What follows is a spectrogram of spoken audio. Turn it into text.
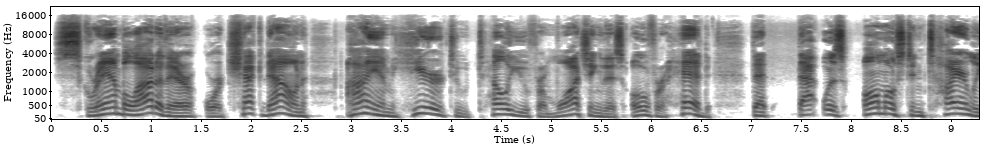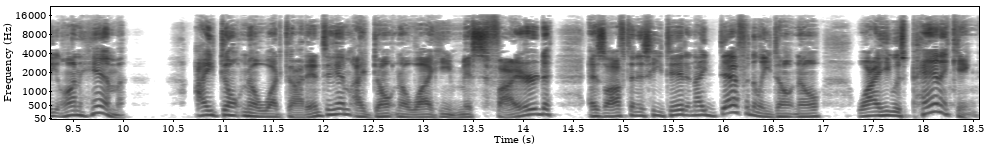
scramble out of there or check down, I am here to tell you from watching this overhead that that was almost entirely on him. I don't know what got into him. I don't know why he misfired as often as he did. And I definitely don't know why he was panicking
